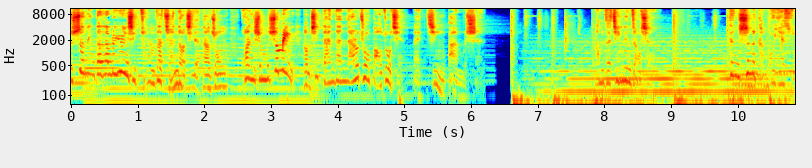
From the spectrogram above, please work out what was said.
可是圣灵单单的运行，从我们在晨祷祈祷当中唤醒我们生命，让我们一起单单来到主宝座前来敬拜我们的神。让我们在今天早晨更深的渴慕耶稣，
